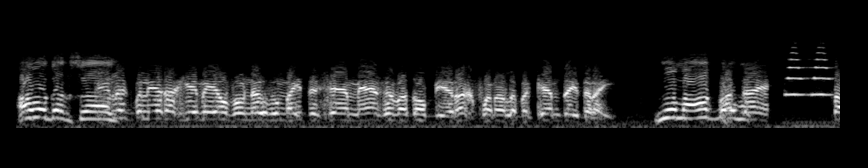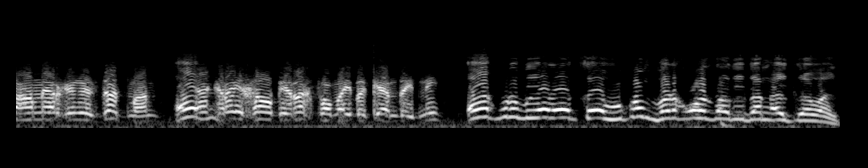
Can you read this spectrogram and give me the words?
Al wat ek sê, Eintlik beledig jy my of nou vir my te sê mense wat op die rug van hulle bekendheid ry. nee, maar ek Wat probeer, 'n aanmerking is dit, man? Ek- Ek ry gou op die rug van my bekendheid, nie? ek probeer net sê, hoekom wurg ons nou die ding uit jou uit?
